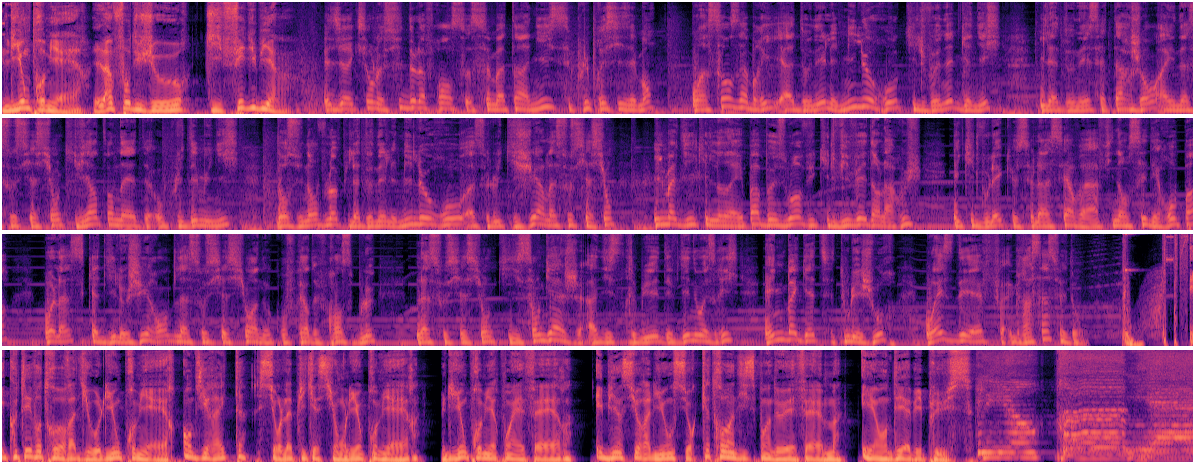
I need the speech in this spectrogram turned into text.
Lyon Première, l'info du jour qui fait du bien. Et direction le sud de la France, ce matin à Nice, plus précisément, où un sans-abri a donné les 1000 euros qu'il venait de gagner. Il a donné cet argent à une association qui vient en aide aux plus démunis. Dans une enveloppe, il a donné les 1000 euros à celui qui gère l'association. Il m'a dit qu'il n'en avait pas besoin vu qu'il vivait dans la rue et qu'il voulait que cela serve à financer des repas. Voilà ce qu'a dit le gérant de l'association à nos confrères de France Bleu. L'association qui s'engage à distribuer des viennoiseries et une baguette tous les jours au SDF grâce à ce don. Écoutez votre radio Lyon Première en direct sur l'application Lyon Première, lyonpremière.fr et bien sûr à Lyon sur 90.2 FM et en DAB+. Lyon Première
